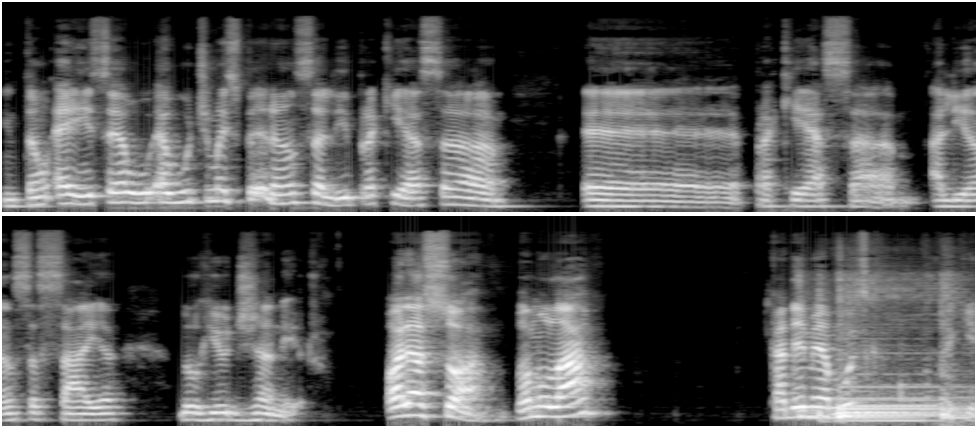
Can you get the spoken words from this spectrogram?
Então, é isso, é, é a última esperança ali para que essa. É, para que essa aliança saia no Rio de Janeiro. Olha só, vamos lá. Cadê minha música? Aqui.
